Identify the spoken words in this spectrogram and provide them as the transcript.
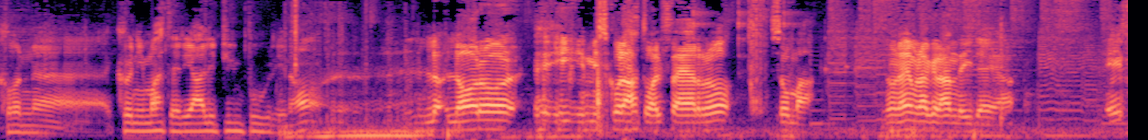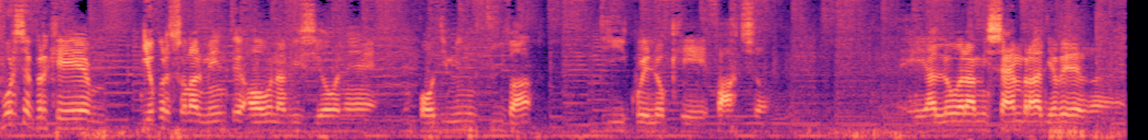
con, eh, con, i materiali più impuri, no? L'oro mescolato al ferro, insomma, non è una grande idea. E forse perché io personalmente ho una visione un po' diminutiva di quello che faccio. E allora mi sembra di aver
